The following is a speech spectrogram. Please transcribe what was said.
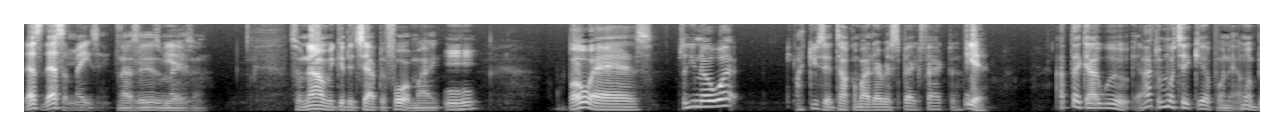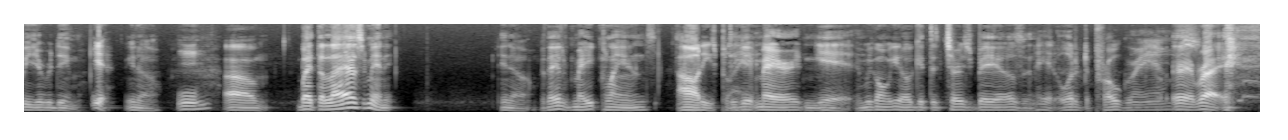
That's that's amazing. That's it is Yeah. amazing. So now we get to chapter four, Mike. hmm Boaz. So you know what? Like you said, talking about that respect factor. Yeah. I think I will. I'm gonna take you up on that. I'm gonna be your redeemer. Yeah. You know. hmm Um, but at the last minute, you know, they had made plans All these plans to get married. And, Yeah. And we're gonna, you know, get the church bells and They had ordered the program. Yeah, right,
